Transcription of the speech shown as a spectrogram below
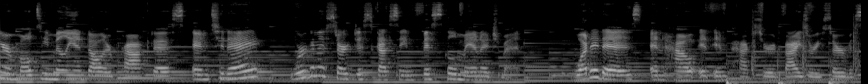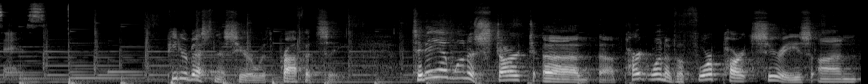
your multi million dollar practice, and today we're going to start discussing fiscal management what it is and how it impacts your advisory services. Peter Vestness here with Prophecy. Today I want to start uh, uh, part one of a four part series on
